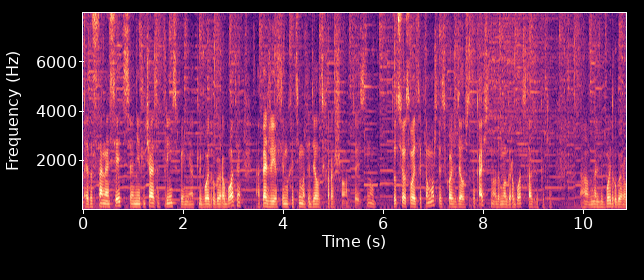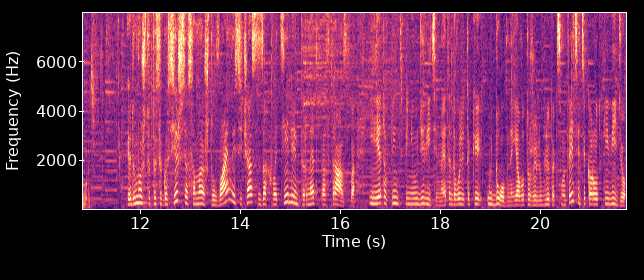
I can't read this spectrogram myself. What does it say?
э, эта социальная сеть не отличается в принципе ни от любой другой работы. Опять же, если мы хотим это делать хорошо. То есть, ну, тут все сводится к тому, что если хочешь делать что-то качественно, надо много работать, так же, как и э, на любой другой работе. Я думаю, что ты согласишься со мной, что вайны сейчас захватили интернет-пространство. И это, в принципе, неудивительно. Это довольно-таки удобно. Я вот тоже люблю так смотреть эти короткие видео.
